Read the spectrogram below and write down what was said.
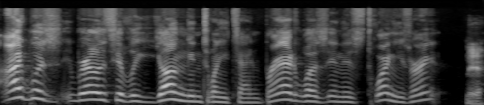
I was relatively young in 2010. Brad was in his 20s, right? Yeah.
